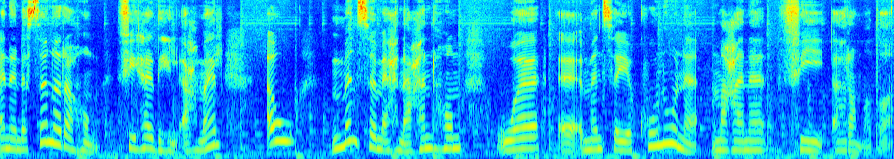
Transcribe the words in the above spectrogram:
أننا سنراهم في هذه الأعمال أو من سمعنا عنهم ومن سيكونون معنا في رمضان.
